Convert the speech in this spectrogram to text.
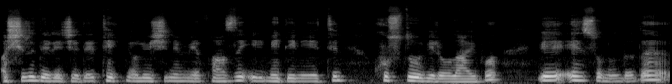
aşırı derecede teknolojinin ve fazla medeniyetin kustuğu bir olay bu. Ve en sonunda da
